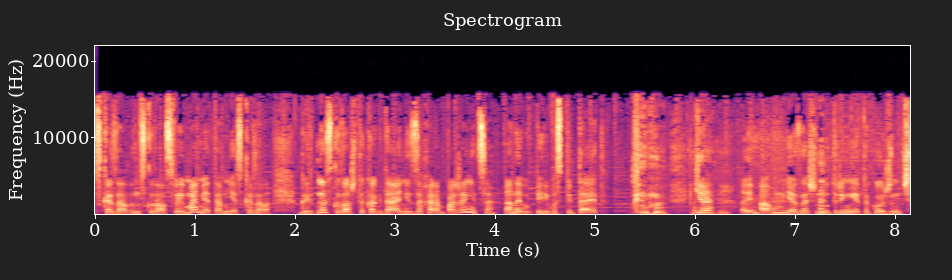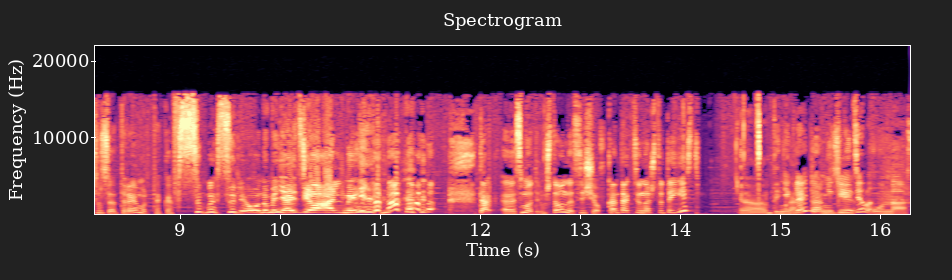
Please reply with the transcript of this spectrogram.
сказала, она сказала своей маме, а там мне сказала, говорит, она сказала, что когда они с Захаром поженятся, она его перевоспитает. А у меня, знаешь, внутренний такой же начался тремор, такая, в смысле, он у меня идеальный. Так, э, смотрим, что у нас еще? Вконтакте у нас что-то есть? Э, Ты не глядела, не глядела? У нас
